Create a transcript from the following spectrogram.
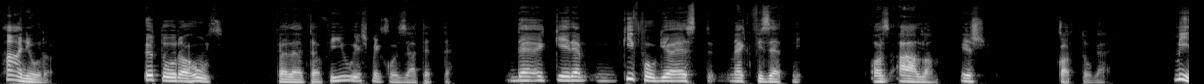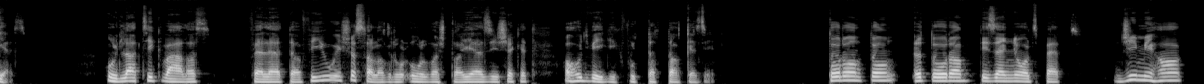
Hány óra? Öt óra húsz, felelte a fiú, és még hozzátette. De kérem, ki fogja ezt megfizetni? Az állam, és kattogás. Mi ez? Úgy látszik, válasz, felelte a fiú, és a szalagról olvasta a jelzéseket, ahogy végigfuttatta a kezén. Toronton 5 óra 18 perc. Jimmy Hawk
